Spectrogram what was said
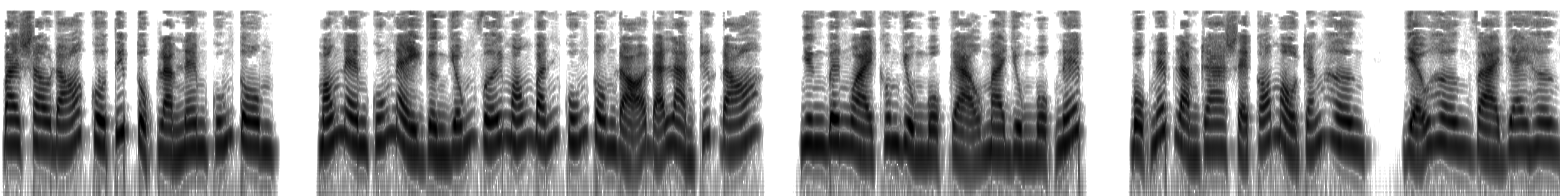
Bài sau đó cô tiếp tục làm nem cuốn tôm, món nem cuốn này gần giống với món bánh cuốn tôm đỏ đã làm trước đó, nhưng bên ngoài không dùng bột gạo mà dùng bột nếp, bột nếp làm ra sẽ có màu trắng hơn, dẻo hơn và dai hơn.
